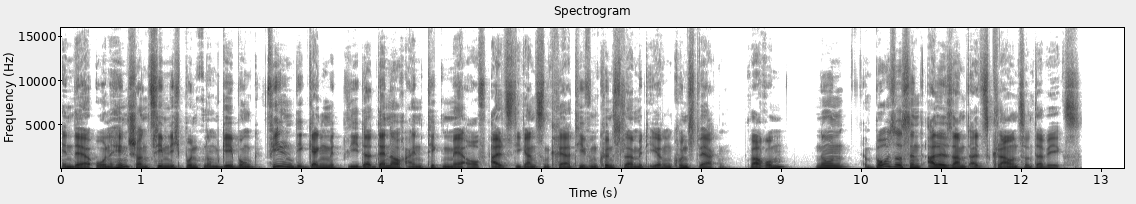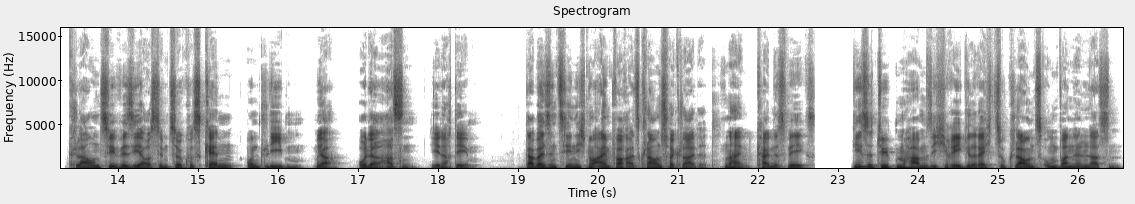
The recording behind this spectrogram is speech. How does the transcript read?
In der ohnehin schon ziemlich bunten Umgebung fielen die Gangmitglieder dennoch einen Ticken mehr auf als die ganzen kreativen Künstler mit ihren Kunstwerken. Warum? Nun, Bosos sind allesamt als Clowns unterwegs. Clowns, wie wir sie aus dem Zirkus kennen und lieben. Ja, oder hassen, je nachdem. Dabei sind sie nicht nur einfach als Clowns verkleidet. Nein, keineswegs. Diese Typen haben sich regelrecht zu Clowns umwandeln lassen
